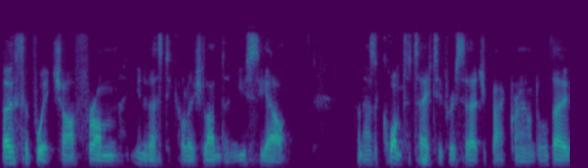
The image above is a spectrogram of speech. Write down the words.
both of which are from University College London, UCL, and has a quantitative research background, although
